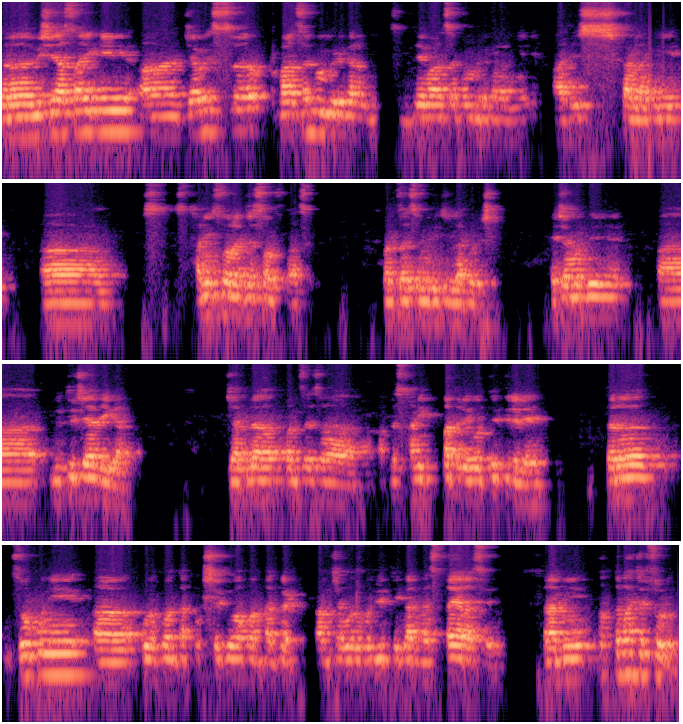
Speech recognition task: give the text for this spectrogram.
तर विषय असा आहे की ज्यावेळेस बाळासाहेब आंबेडकरांनी सध्या बाळासाहेब आंबेडकरांनी आदेश काढला की स्थानिक स्वराज्य संस्था असेल पंचायत समिती जिल्हा परिषद. त्याच्यामध्ये अं, युतीचे अधिकार जे आपल्या पंचायत आपल्या स्थानिक पातळीवरती दिलेले आहेत. तर जो कोणी कोण- कोणता पक्ष किंवा कोणता गट आमच्या बरोबर युती करण्यास तयार असेल तर आम्ही फक्त भाजप सोडू.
